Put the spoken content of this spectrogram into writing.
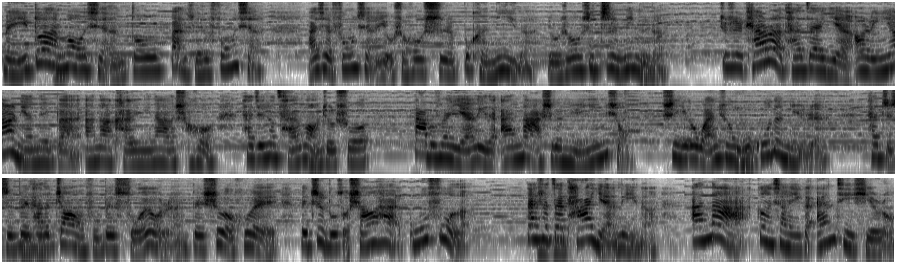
每一段冒险都伴随着风险，而且风险有时候是不可逆的，有时候是致命的。就是 Kara 她在演二零一二年那版《安娜·卡列尼娜》的时候，她接受采访就说，大部分眼里的安娜是个女英雄，是一个完全无辜的女人，她只是被她的丈夫、被所有人、被社会、被制度所伤害、辜负了。但是在她眼里呢？安娜更像一个 anti-hero，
